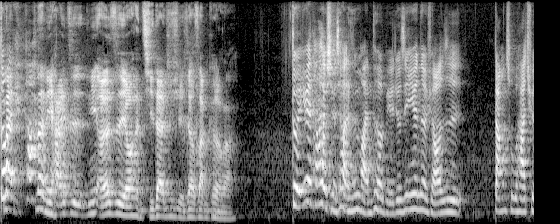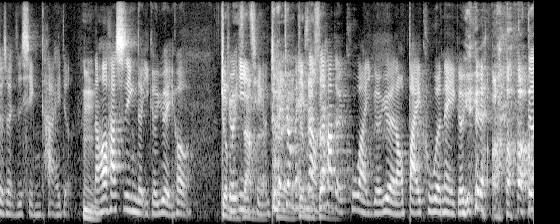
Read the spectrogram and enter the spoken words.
对那那你孩子，你儿子有很期待去学校上课吗？对，因为他的学校还是蛮特别，就是因为那个学校是当初他去的时候也是新开的，嗯然后他适应了一个月以后。就疫情，对，就没上，所以他得哭完一个月，然后白哭了那一个月，对，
